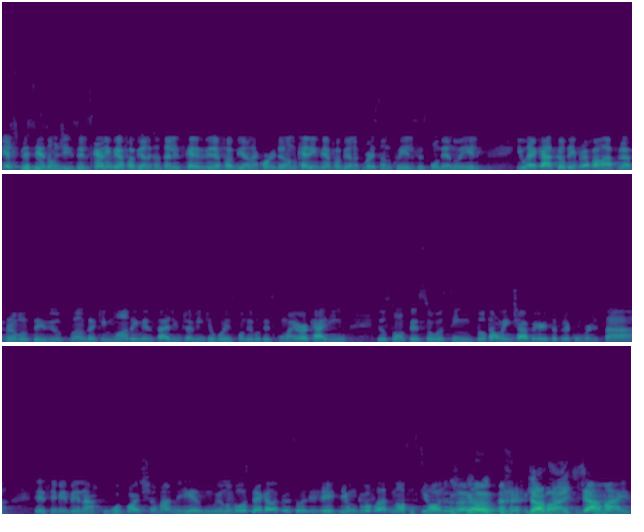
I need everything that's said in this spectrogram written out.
que eles precisam disso. Eles querem ver a Fabiana cantando, eles querem ver a Fabiana acordando, querem ver a Fabiana conversando com eles, respondendo eles. E o recado que eu tenho para falar para vocês, meus fãs, é que mandem mensagem para mim, que eu vou responder vocês com o maior carinho. Eu sou uma pessoa, assim, totalmente aberta para conversar. É, se me ver na rua, pode chamar mesmo. Eu não vou ser aquela pessoa de jeito nenhum que vou falar assim, nossa senhora, ah." Jamais. Jamais.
